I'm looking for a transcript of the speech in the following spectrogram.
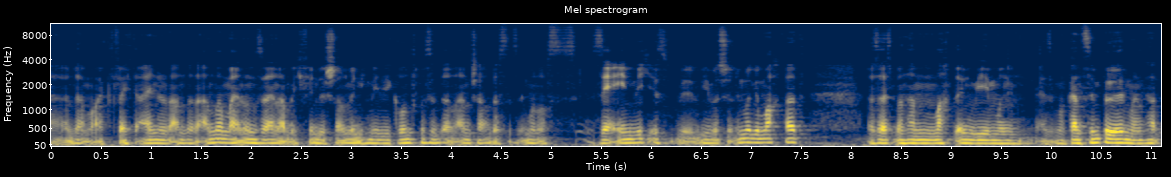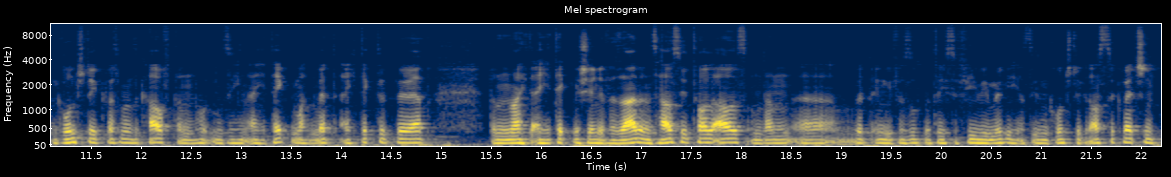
Äh, da mag vielleicht eine oder andere andere Meinung sein, aber ich finde schon, wenn ich mir die Grundrisse dann anschaue, dass das immer noch sehr ähnlich ist, wie, man es schon immer gemacht hat. Das heißt, man macht irgendwie, man, also ganz simpel, man hat ein Grundstück, was man so kauft, dann holt man sich einen Architekten, macht einen Architektwettbewerb, dann macht der Architekt eine schöne Fassade, das Haus sieht toll aus und dann äh, wird irgendwie versucht, natürlich so viel wie möglich aus diesem Grundstück rauszuquetschen.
